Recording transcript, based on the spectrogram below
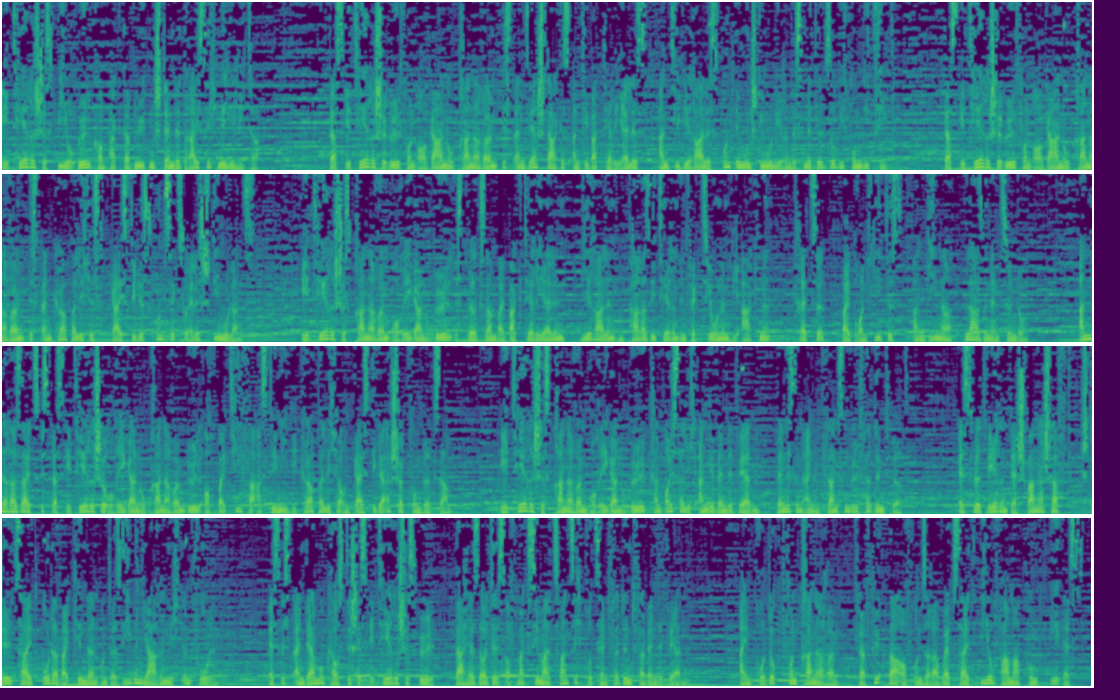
Ätherisches Bioöl kompakter Blütenstände 30 ml. Das ätherische Öl von Organo Pranarum ist ein sehr starkes antibakterielles, antivirales und immunstimulierendes Mittel sowie Fungizid. Das ätherische Öl von Organo Pranarum ist ein körperliches, geistiges und sexuelles Stimulans. Ätherisches Pranarum Oreganoöl ist wirksam bei bakteriellen, viralen und parasitären Infektionen wie Akne, Krätze, bei Bronchitis, Angina, Blasenentzündung. Andererseits ist das ätherische Oregano-Pranarömöl auch bei tiefer Asthenie wie körperlicher und geistiger Erschöpfung wirksam. Ätherisches Pranaröm-Oreganoöl kann äußerlich angewendet werden, wenn es in einem Pflanzenöl verdünnt wird. Es wird während der Schwangerschaft, Stillzeit oder bei Kindern unter sieben Jahren nicht empfohlen. Es ist ein dermokaustisches ätherisches Öl, daher sollte es auf maximal 20% verdünnt verwendet werden. Ein Produkt von Pranaram, verfügbar auf unserer Website biopharma.es.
